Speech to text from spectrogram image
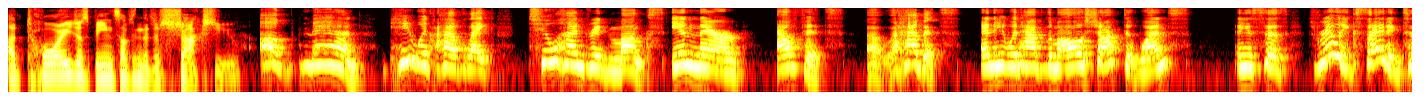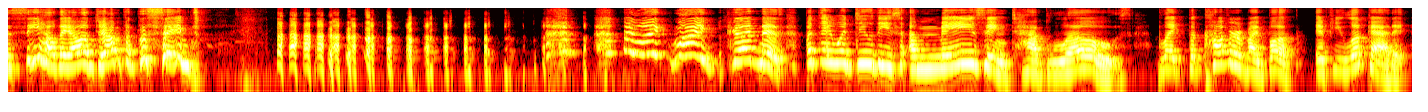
a toy just being something that just shocks you. Oh man, he would have like 200 monks in their outfits, uh, habits, and he would have them all shocked at once. And he says, It's really exciting to see how they all jump at the same time. I'm like, my goodness. But they would do these amazing tableaus. Like the cover of my book, if you look at it,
